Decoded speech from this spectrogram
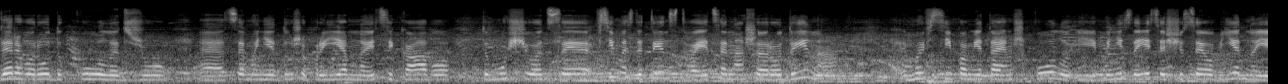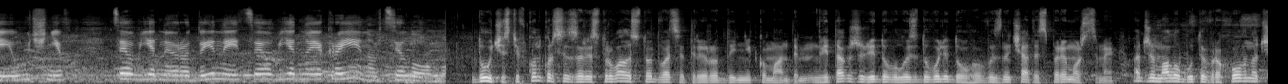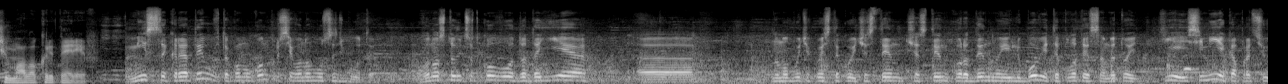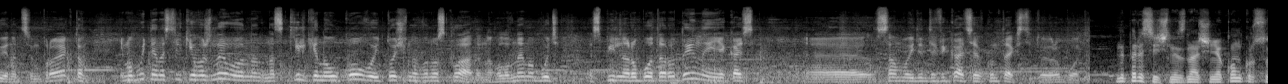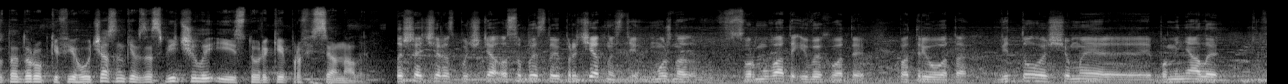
дерево роду коледжу. Е, Це мені дуже приємно і цікаво, тому що це всі ми з дитинства, і це наша родина. Ми всі пам'ятаємо школу, і мені здається, що це об'єднує і учнів, це об'єднує родини, і це об'єднує країну в цілому. До участі в конкурсі зареєстрували 123 родинні команди. Відтак журі довелось доволі довго визначатись з переможцями, адже мало бути враховано чимало критеріїв. Місце креативу в такому конкурсі воно мусить бути. Воно стовідсотково додає, е, ну, мабуть, якоїсь такої частин, частинку родинної любові, теплоти саме той, тієї сім'ї, яка працює над цим проектом. І, мабуть, не настільки важливо, наскільки науково і точно воно складено. Головне, мабуть, спільна робота родини, якась самоідентифікація в контексті тої роботи. Непересічне значення конкурсу та доробків його учасників засвідчили і історики-професіонали. Лише через почуття особистої причетності можна сформувати і виховати патріота. Від того, що ми е, поміняли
